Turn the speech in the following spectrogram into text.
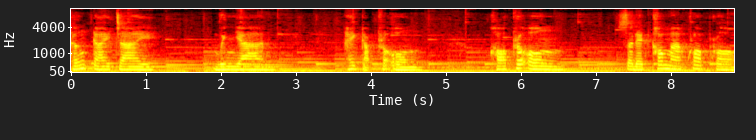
ทั้งกายใจ วิญญาณ ให้กับพระองค์ ขอพระองค์ เสด็จเข้ามาครอบครอง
